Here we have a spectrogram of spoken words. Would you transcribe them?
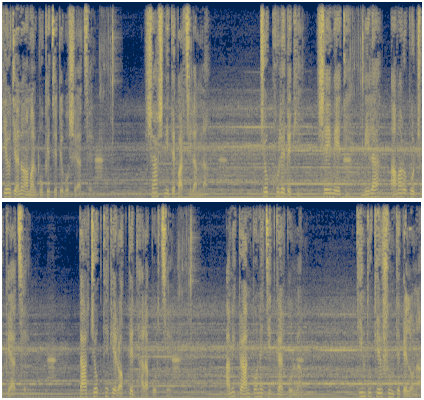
কেউ যেন আমার বুকে চেপে বসে আছে। শ্বাস নিতে পারছিলাম না। চোখ খুলে দেখি, সেই মেয়েটি, নীলা, আমার ওপর ঝুঁকে আছে। তার চোখ থেকে রক্তের ধারা পড়ছে। আমি প্রাণপণে চিৎকার করলাম। কিন্তু কেউ শুনতে পেল না।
